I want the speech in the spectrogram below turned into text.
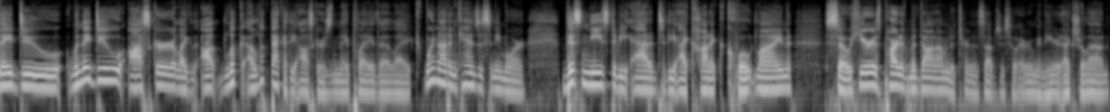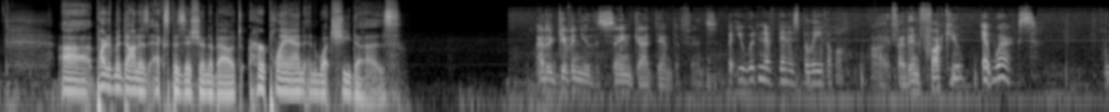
they do when they do Oscar like uh, look I look back at the Oscars and they play the like we're not in Kansas anymore. This needs to be added to the iconic quote line. So here is part of Madonna. I'm going to turn this up just so everyone can hear it extra loud. Uh, part of Madonna's exposition about her plan and what she does. I'd have given you the same goddamn defense. But you wouldn't have been as believable. Uh, if I didn't fuck you, It works. you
